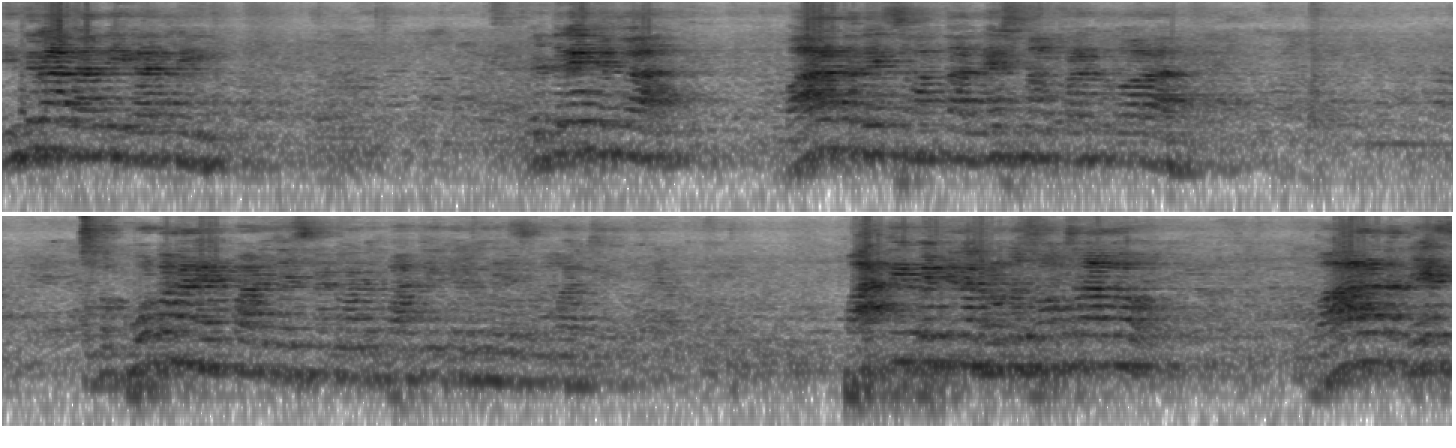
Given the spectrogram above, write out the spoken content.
ఇందిరాగాంధీ గారిని వ్యతిరేకంగా భారతదేశం అంతా నేషనల్ ఫ్రంట్ ద్వారా ఒక కూటమిని ఏర్పాటు చేసినటువంటి పార్టీ తెలుగుదేశం పార్టీ. పార్టీ పెట్టిన రెండు సంవత్సరాల్లో భారతదేశ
